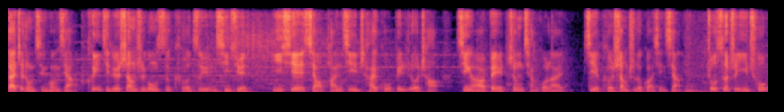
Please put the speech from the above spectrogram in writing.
在这种情况下，可以解决上市公司壳资源稀缺，一些小盘计拆股被热炒，进而被争抢过来借壳上市的怪现象。注册制一出，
